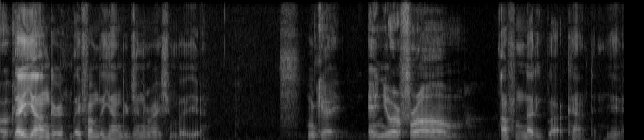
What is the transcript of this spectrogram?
Okay, They younger. They from the younger generation, but yeah. okay, and you're from I'm from Nutty Block, Compton. Yeah.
